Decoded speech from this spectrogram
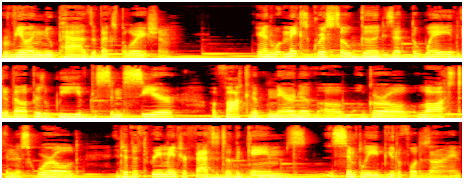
revealing new paths of exploration. And what makes Gris so good is that the way the developers weave the sincere, evocative narrative of a girl lost in this world into the three major facets of the game's simply beautiful design.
